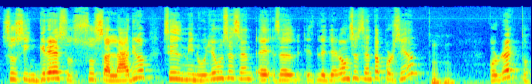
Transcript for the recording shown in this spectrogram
sus ingresos, su salario se disminuye un 60, eh, le llega a un 60%. Correcto.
